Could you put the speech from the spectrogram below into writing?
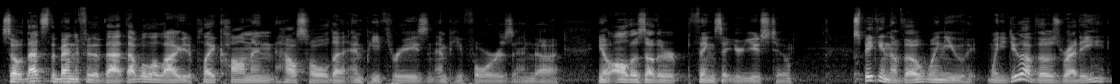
So that's the benefit of that. That will allow you to play common household uh, mp3s and mp4s and uh, you know all those other things that you're used to. Speaking of though when you when you do have those ready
